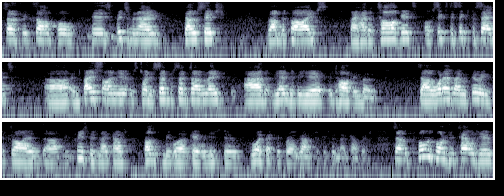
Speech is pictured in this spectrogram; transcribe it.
So, for example, here's vitamin A dosage for under fives. They had a target of 66%. Uh, in baseline year, it was 27% only, and at the end of the year, it hardly moved. So whatever they were doing to try and uh, increase vitamin A coverage doesn't to be working. We need to do more effective programs to increase vitamin A coverage. So performance monitoring tells you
